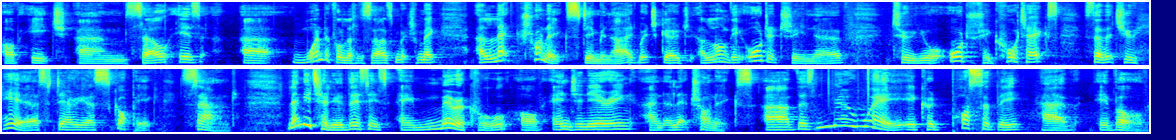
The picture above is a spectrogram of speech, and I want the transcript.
of each um, cell is uh, wonderful little cells which make electronic stimuli which go to, along the auditory nerve to your auditory cortex so that you hear stereoscopic sound. Let me tell you, this is a miracle of engineering and electronics. Uh, there's no way it could possibly have evolved.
